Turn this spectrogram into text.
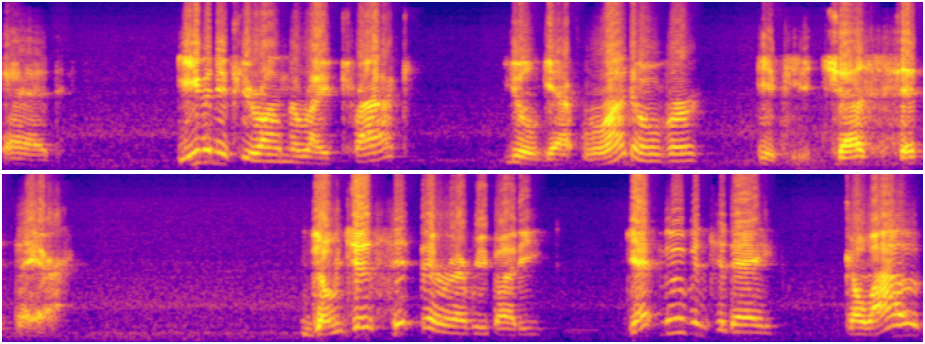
said, even if you're on the right track, you'll get run over if you just sit there. Don't just sit there, everybody. Get moving today. Go out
